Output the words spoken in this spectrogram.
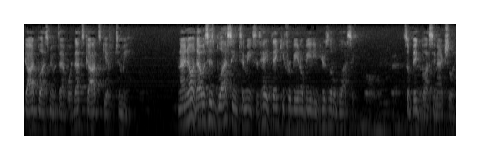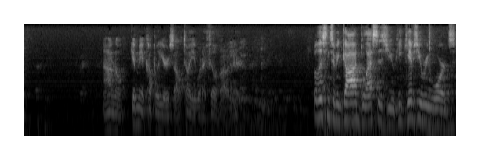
God blessed me with that boy. That's God's gift to me. And I know that was his blessing to me. He says, Hey, thank you for being obedient. Here's a little blessing. It's a big blessing, actually. I don't know. Give me a couple years. I'll tell you what I feel about it there. But listen to me. God blesses you. He gives you rewards.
